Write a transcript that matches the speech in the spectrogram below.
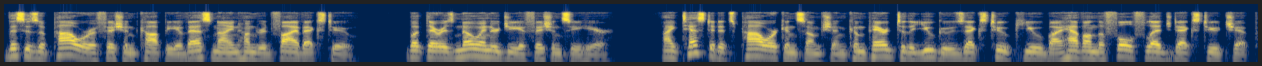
this is a power-efficient copy of S905X2. But there is no energy efficiency here. I tested its power consumption compared to the UGOOS X2 Cube I have on the full-fledged X2 chip.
